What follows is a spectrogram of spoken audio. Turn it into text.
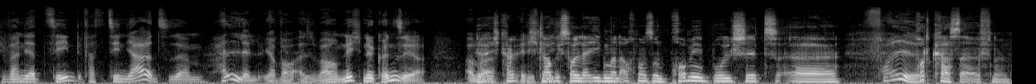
die waren ja zehn, fast zehn Jahre zusammen. Halleluja. Ja, also warum nicht? Ne, können sie ja. Aber ja, ich, ich, ich glaube, ich soll da irgendwann auch mal so ein Promi-Bullshit äh, Podcast eröffnen.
